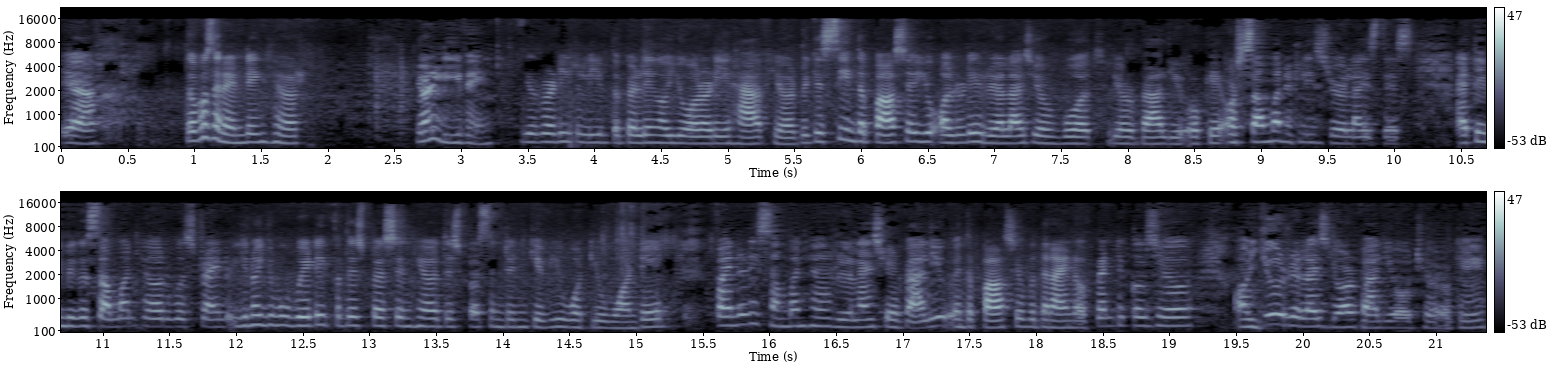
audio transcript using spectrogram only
yeah. There was an ending here. You're leaving you're ready to leave the building or you already have here. Because see in the past year you already realize your worth your value okay? Or someone at least realized this. I think because someone here was trying to you know you were waiting for this person here this person didn't give you what you wanted. Finally someone here realized your value in the past year with the nine of pentacles here or you realize your value out here okay?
